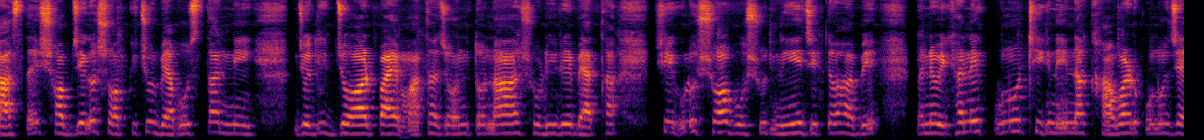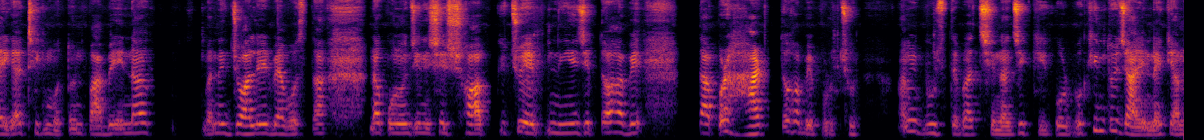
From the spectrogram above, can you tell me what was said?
রাস্তায় সব জায়গায় সব কিছুর ব্যবস্থা নেই। যদি জ্বর পায়, মাথা যন্ত্রণা, শরীরে ব্যথা, সেগুলো সব ওষুধ নিয়ে যেতে হবে। মানে ওইখানে কোনো ঠিক নেই না খাবার কোনো জায়গা ঠিক মতন পাবে না। মানে জলের ব্যবস্থা না কোনো জিনিসের সব কিছু নিয়ে যেতে হবে, তারপর হাঁটতে হবে প্রচুর। আমি বুঝতে পারছি না যে কি করব, কিন্তু জানি না কেন,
